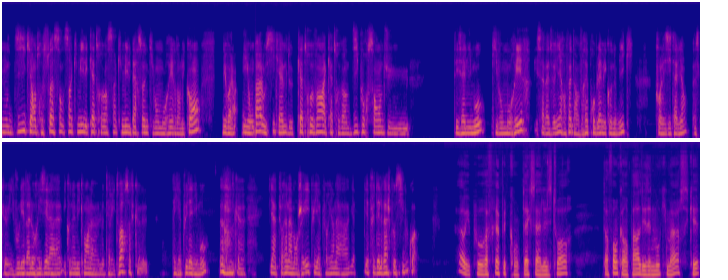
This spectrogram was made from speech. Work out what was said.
on dit qu'il y a entre 65 000 et 85 000 personnes qui vont mourir dans les camps. Mais voilà. Et on parle aussi quand même de 80 à 90% du, des animaux qui vont mourir. Et ça va devenir en fait un vrai problème économique pour les Italiens parce qu'ils voulaient valoriser économiquement le territoire, sauf que ben, il n'y a plus d'animaux. Donc, euh, il n'y a plus rien à manger et puis il n'y a plus rien à, y a, plus d'élevage possible, quoi. Ah oui, pour offrir un peu de contexte à l'histoire, dans le fond, quand on parle des animaux qui meurent, c'est que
